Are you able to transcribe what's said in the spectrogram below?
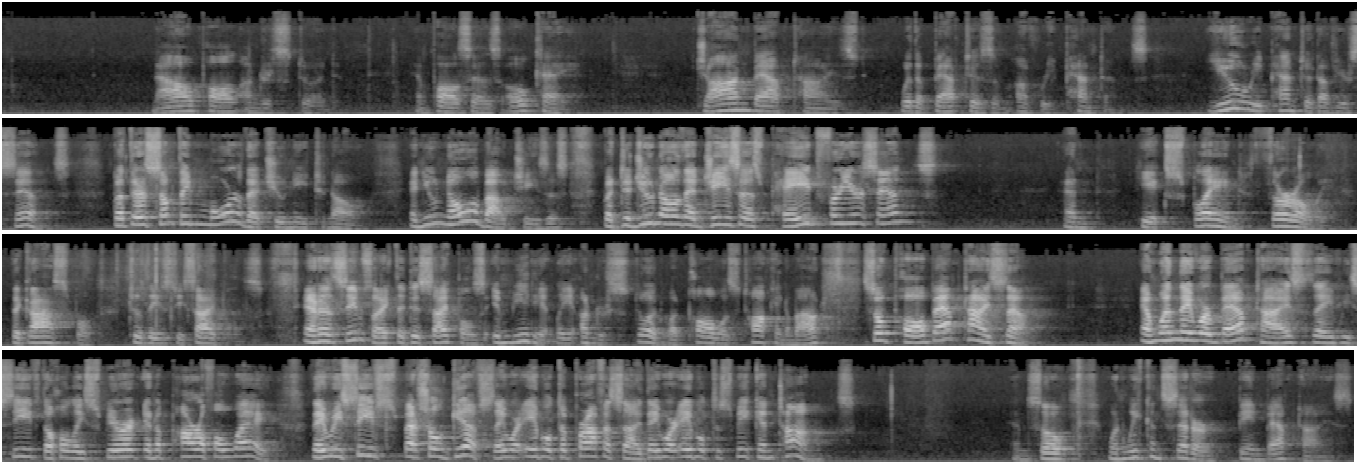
Now Paul understood. And Paul says, okay, John baptized with a baptism of repentance. You repented of your sins. But there's something more that you need to know. And you know about Jesus, but did you know that Jesus paid for your sins? And he explained thoroughly the gospel to these disciples. And it seems like the disciples immediately understood what Paul was talking about, so Paul baptized them. And when they were baptized, they received the Holy Spirit in a powerful way. They received special gifts. They were able to prophesy. They were able to speak in tongues. And so when we consider being baptized,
